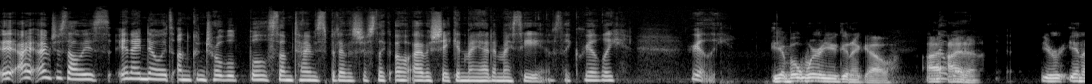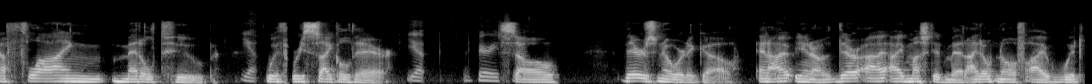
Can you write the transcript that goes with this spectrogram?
I, I'm just always, and I know it's uncontrollable sometimes, but I was just like, oh, I was shaking my head in my seat. I was like, really, really. Yeah, but where are you going to go? I, I don't. You're in a flying metal tube Yep. with recycled air. Yep. Very true. So there's nowhere to go. And I, you know, there, I, I must admit, I don't know if I would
